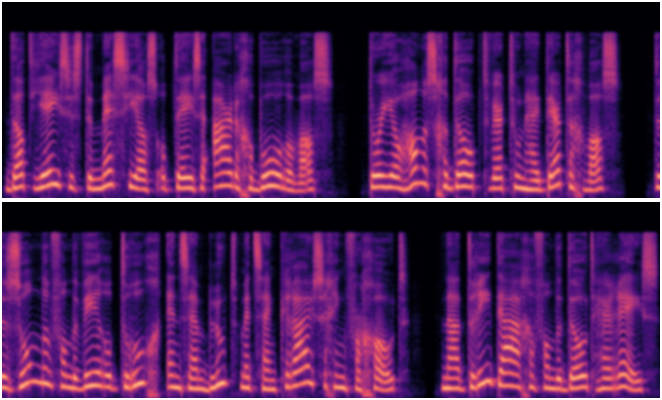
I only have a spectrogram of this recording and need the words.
dat Jezus de Messias op deze aarde geboren was, door Johannes gedoopt werd toen hij dertig was, de zonden van de wereld droeg en zijn bloed met zijn kruisiging vergoot, na drie dagen van de dood herrees,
